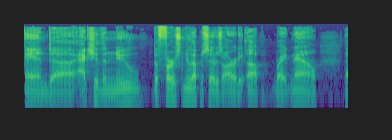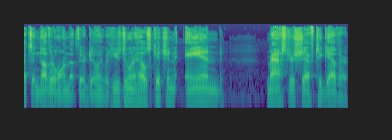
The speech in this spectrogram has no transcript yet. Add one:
And uh, actually, the new, the first new episode is already up right now. That's another one that they're doing. But he's doing Hell's Kitchen and Master Chef together.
